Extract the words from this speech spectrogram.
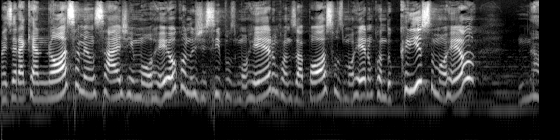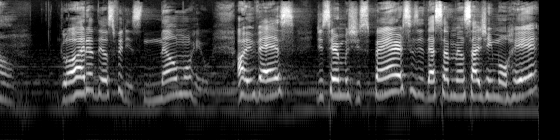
Mas será que a nossa mensagem morreu quando os discípulos morreram, quando os apóstolos morreram, quando Cristo morreu? Não Glória a Deus por isso. Não morreu. Ao invés de sermos dispersos e dessa mensagem morrer,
